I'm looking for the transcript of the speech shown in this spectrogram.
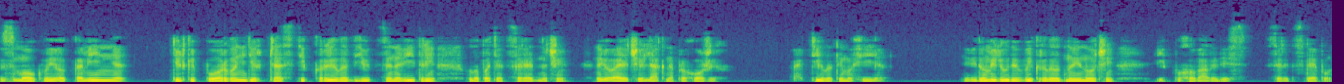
Змовкло його каміння, тільки порвані дірчасті крила б'ються на вітрі, лопотять серед ночі, навіваючи ляк на прохожих. А тіло Тимофія невідомі люди викрили одної ночі і поховали десь серед степу.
